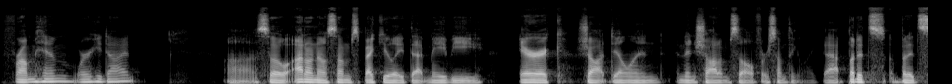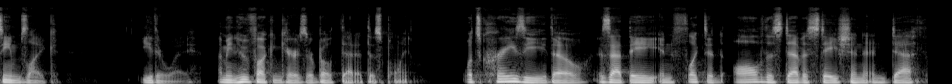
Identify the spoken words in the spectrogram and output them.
from him where he died. Uh, so I don't know. Some speculate that maybe Eric shot Dylan and then shot himself or something like that. But it's but it seems like either way. I mean, who fucking cares? They're both dead at this point. What's crazy though is that they inflicted all this devastation and death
